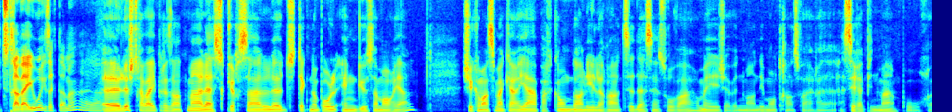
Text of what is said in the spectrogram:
Puis tu travailles où exactement? Euh? Euh, là, je travaille présentement à la succursale du Technopole Angus à Montréal. J'ai commencé ma carrière, par contre, dans les Laurentides à Saint-Sauveur, mais j'avais demandé mon transfert euh, assez rapidement pour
